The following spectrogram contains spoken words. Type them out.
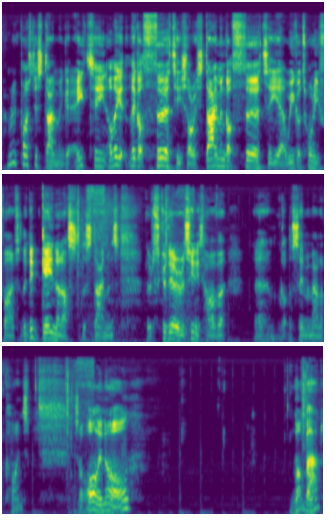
How many points did Steinman get? 18. Oh, they, they got 30, sorry. Steinman got 30, yeah, we got 25. So they did gain on us, the Steinmans. The Scuderia Rossinis, however, um, got the same amount of points. So all in all, not bad.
